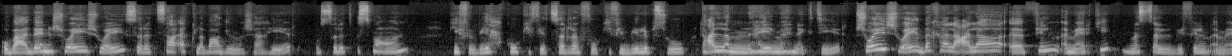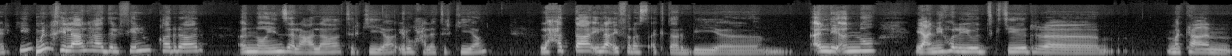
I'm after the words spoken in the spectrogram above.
وبعدين شوي شوي صرت سائق لبعض المشاهير وصرت أسمعهم كيف بيحكوا كيف يتصرفوا كيف بيلبسوا. تعلم من هي المهنة كثير شوي شوي دخل على آه، فيلم أمريكي مثل بفيلم أمريكي. ومن خلال هذا الفيلم قرر إنه ينزل على تركيا يروح على تركيا لحتى يلاقي فرص أكثر ب قال لي إنه يعني هوليوود كثير مكان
